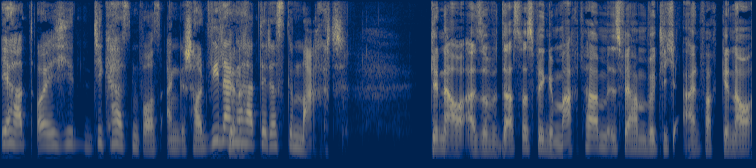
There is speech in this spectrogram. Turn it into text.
ihr habt euch die Kassenbons angeschaut. Wie lange genau. habt ihr das gemacht? Genau, also das, was wir gemacht haben, ist, wir haben wirklich einfach genau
